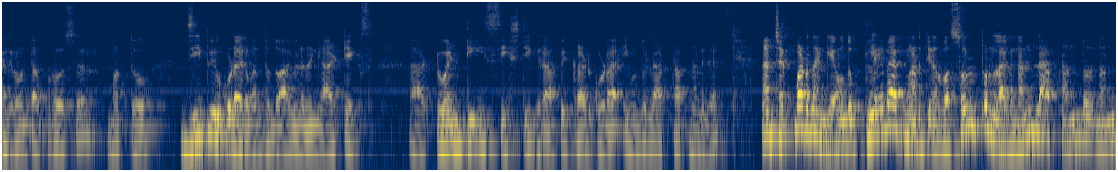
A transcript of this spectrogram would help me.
ಆಗಿರುವಂಥ ಪ್ರೋಸರ್ ಮತ್ತು ಜಿ ಪಿ ಯು ಕೂಡ ಇರುವಂಥದ್ದು ಆಗಲಿದಂಗೆ R T X twenty sixty graphic card ಕೂಡ ಈ ಒಂದು ಲ್ಯಾಪ್ಟಾಪ್ನಲ್ಲಿದೆ ನಾನು ಚೆಕ್ ಮಾಡ್ದಂಗೆ ಒಂದು ಪ್ಲೇಬ್ಯಾಕ್ ಮಾಡ್ತೀನಲ್ವ? ಸ್ವಲ್ಪ ಲ್ಯಾಗ್ ನನ್ನ ಲ್ಯಾಪ್ ನಂದು ನನ್ನ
